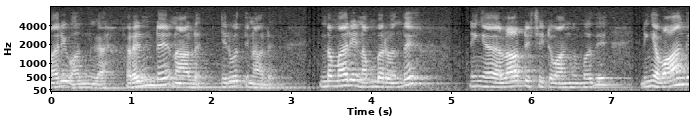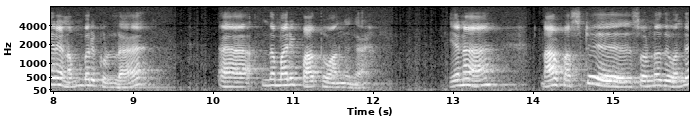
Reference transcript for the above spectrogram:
மாதிரி வாங்குங்க. ரெண்டு நாலு இருபத்தி நாலு. இந்த மாதிரி நம்பர் வந்து நீங்கள் லாட்ரி சீட்டு வாங்கும்போது நீங்கள் வாங்குகிற நம்பருக்குள்ள இந்த மாதிரி பார்த்து வாங்குங்க. ஏன்னா நான் ஃபஸ்ட்டு சொன்னது வந்து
